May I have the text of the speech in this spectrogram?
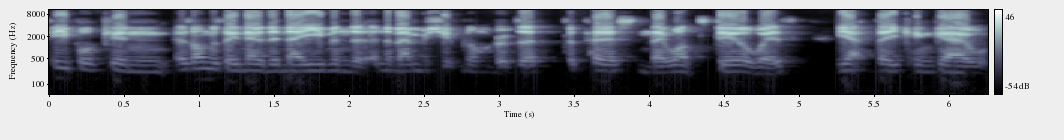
people can, as long as they know the name and the, and the membership number of the, the person they want to deal with, yeah, they can go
